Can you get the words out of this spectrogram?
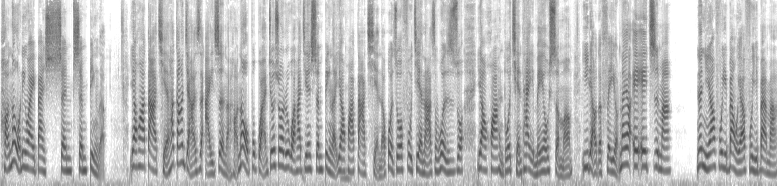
好，那我另外一半生生病了。要花大钱，他刚刚讲的是癌症了，好，那我不管，就是说，如果他今天生病了，要花大钱的，或者说复健啊什么，或者是说要花很多钱，他也没有什么医疗的费用，那要 A A 制吗？那你要付一半，我要付一半吗？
